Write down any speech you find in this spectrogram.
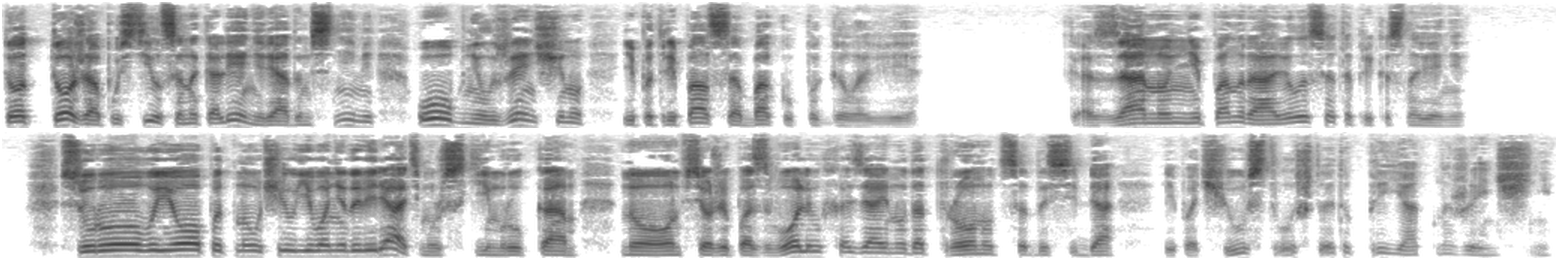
Тот тоже опустился на колени рядом с ними, обнял женщину и потрепал собаку по голове. Казану не понравилось это прикосновение. Суровый опыт научил его не доверять мужским рукам, но он все же позволил хозяину дотронуться до себя и почувствовал, что это приятно женщине.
